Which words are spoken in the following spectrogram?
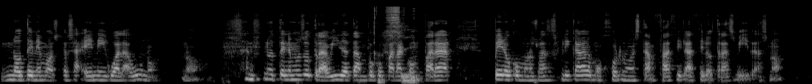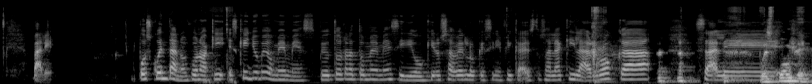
no tenemos, o sea, n igual a 1, ¿no? no tenemos otra vida tampoco para Sí. comparar, pero como nos vas a explicar, a lo mejor no es tan fácil hacer otras vidas, ¿no? Vale. Pues cuéntanos, bueno, aquí es que yo veo memes, veo todo el rato memes y digo, quiero saber lo que significa esto. Sale aquí la roca, sale... Pues ponme,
